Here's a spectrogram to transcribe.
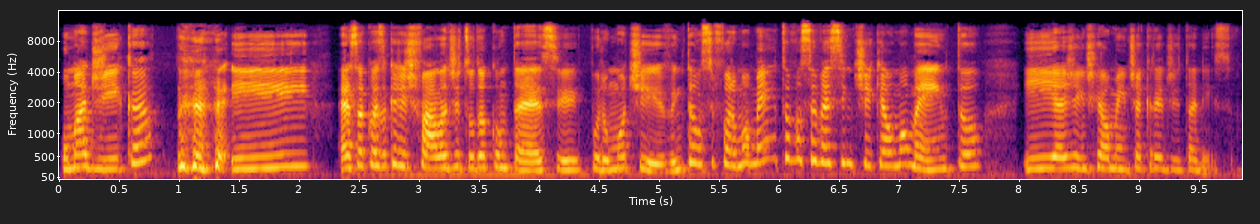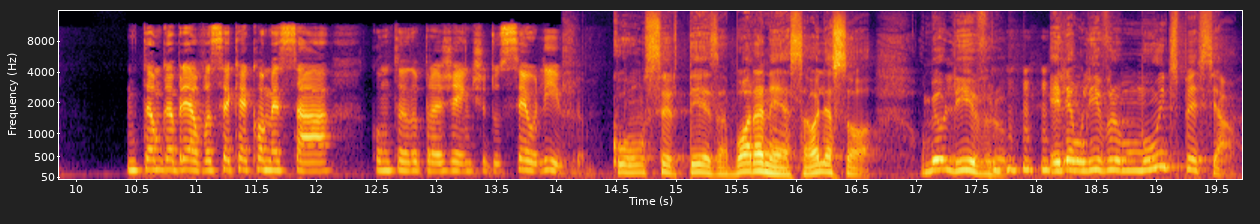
uma dica e essa coisa que a gente fala de tudo acontece por um motivo. Então, se for o momento, você vai sentir que é o momento e a gente realmente acredita nisso. Então, Gabriel, você quer começar contando pra gente do seu livro? Com certeza, bora nessa. Olha só. O meu livro, ele é um livro muito especial.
